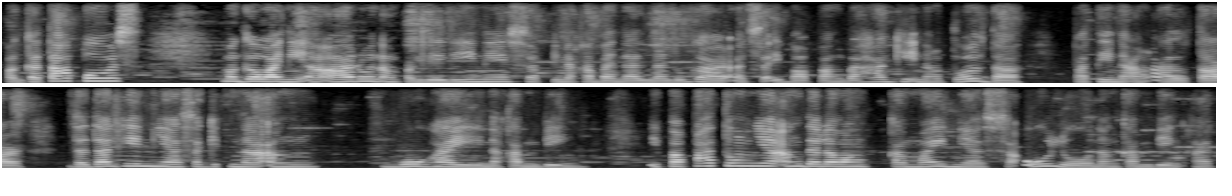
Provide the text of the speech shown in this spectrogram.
Pagkatapos, magawa ni Aaron ang paglilinis sa pinakabanal na lugar at sa iba pang bahagi ng tolda, pati na ang altar, dadalhin niya sa gitna ang buhay na kambing. Ipapatong niya ang dalawang kamay niya sa ulo ng kambing at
